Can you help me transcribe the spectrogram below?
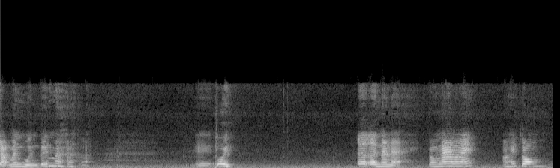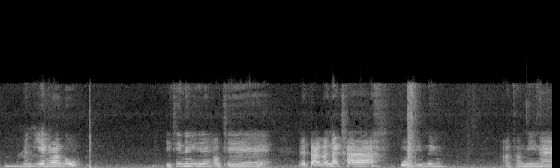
จับมันหมุนไปมา เอออุ้ย เออเออนั่นแหละ ตรงหน้าไหมเอาให้ตรง มันเอียงแล้วลูก อีกที่หนึ่งอีกที่หนึ่งโอเคจะตัดแล้วนะคะ ปวดนิดนึง เอาเท่านี้นะ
